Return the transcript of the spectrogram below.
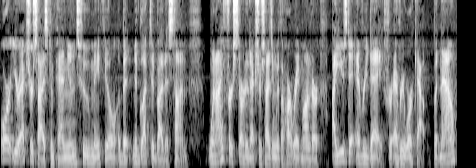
or your exercise companions who may feel a bit neglected by this time. When I first started exercising with a heart rate monitor, I used it every day for every workout, but now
